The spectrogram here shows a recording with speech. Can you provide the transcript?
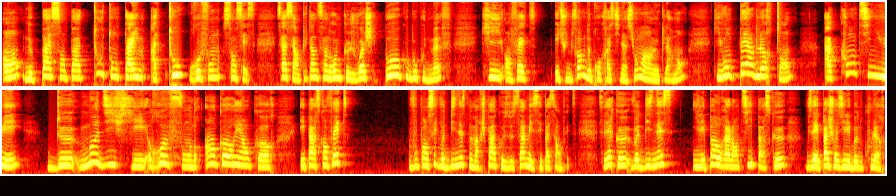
en ne passant pas tout ton time à tout refondre sans cesse. Ça, c'est un putain de syndrome que je vois chez beaucoup, beaucoup de meufs qui, en fait, est une forme de procrastination, hein, euh, clairement, qui vont perdre leur temps à continuer de modifier, refondre encore et encore. Et parce qu'en fait, vous pensez que votre business ne marche pas à cause de ça, mais c'est pas ça en fait. C'est-à-dire que votre business, il n'est pas au ralenti parce que vous n'avez pas choisi les bonnes couleurs.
